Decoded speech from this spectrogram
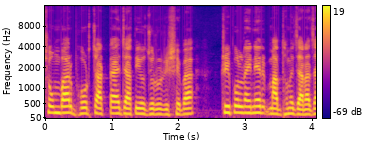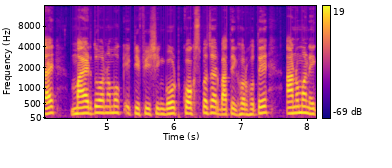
সোমবার ভোর চারটায় জাতীয় জরুরি সেবা ট্রিপল নাইনের মাধ্যমে জানা যায়, মায়ের দোয়া নামক একটি ফিশিং বোট কক্সবাজার বাতিঘর হতে আনুমানিক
